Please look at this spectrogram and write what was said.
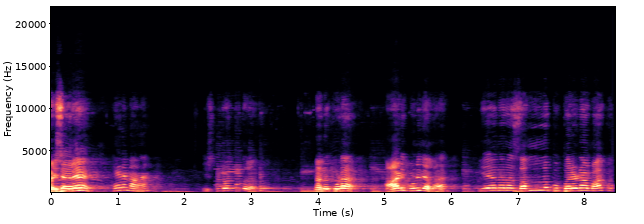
ವೈಶಾಲಿ. ಏನಮ್ಮ ಇಷ್ಟೊತ್ತು ನನ್ನ ಕೂಡ ಆಡಿ ಕುಣಿದಲ್ಲ ಏನಾರ ಸ್ವಲ್ಪ ಪರಿಣಾಮ ಆತು?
